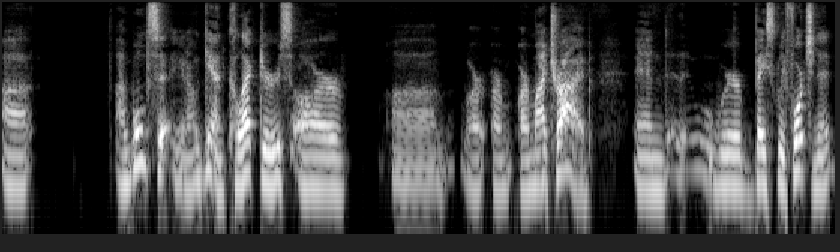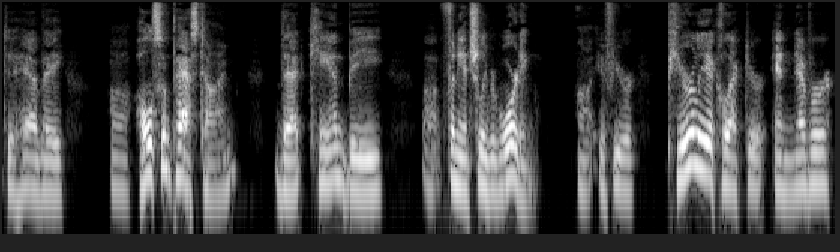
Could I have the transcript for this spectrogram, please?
Uh, I won't say, you know, again, collectors are, uh, are, are, are, my tribe. And we're basically fortunate to have a uh, wholesome pastime that can be uh, financially rewarding. Uh, if you're purely a collector and never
